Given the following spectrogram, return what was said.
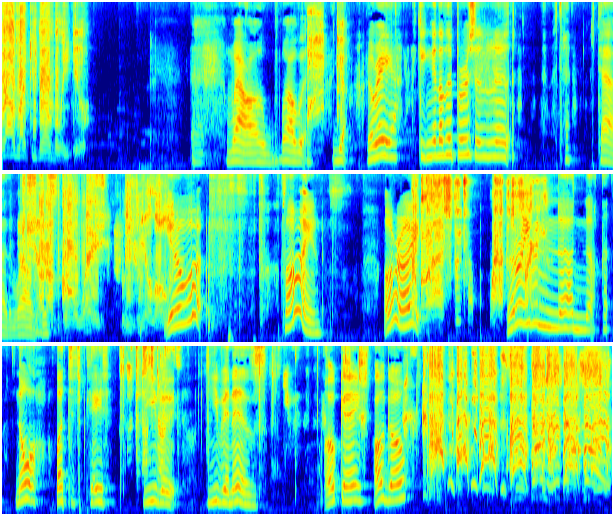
around like you normally do. Well, well, Yeah, you're making another person uh, Tad. Wow. Shut This, up, go away. Leave me alone. you know what? Fine. All right. Uh, speed trap. What I don't even uh, kn- know what this place even even is. Okay, I'll go. Barney, lift that phone.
